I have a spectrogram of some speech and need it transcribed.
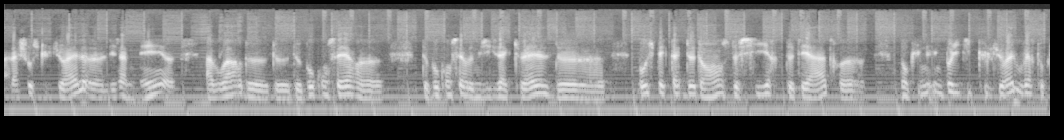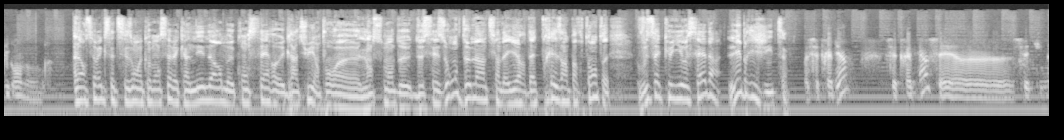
à la chose culturelle, euh, les amener euh, à voir de, de, de beaux concerts, euh, de beaux concerts de musiques actuelles, de euh, beaux spectacles de danse, de cirque, de théâtre. euh, donc une, une politique culturelle ouverte au plus grand nombre. Alors c'est vrai que cette saison a commencé avec un énorme concert euh, gratuit hein, pour euh, lancement de, de saison. Demain, tiens d'ailleurs, date très importante, vous accueillez au Cèdre les Brigitte. Bah, C'est très bien, c'est très bien. C'est euh, une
